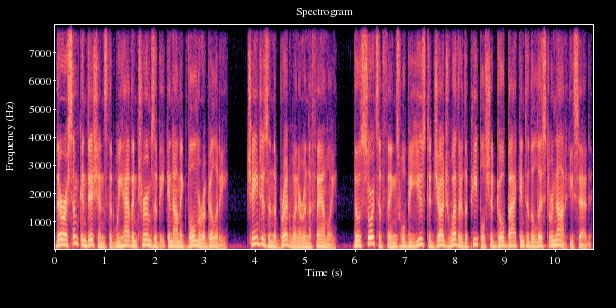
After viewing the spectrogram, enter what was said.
There are some conditions that we have in terms of economic vulnerability, changes in the breadwinner in the family, those sorts of things will be used to judge whether the people should go back into the list or not, he said.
